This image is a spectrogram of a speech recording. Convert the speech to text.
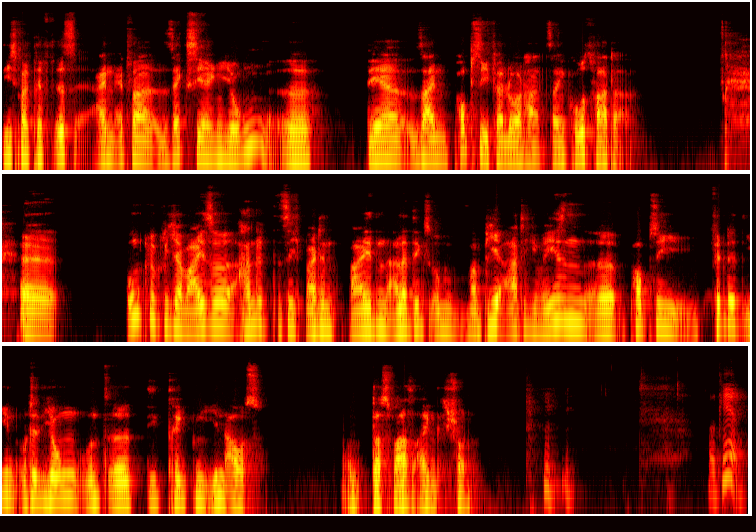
diesmal trifft es einen etwa sechsjährigen Jungen, äh, der seinen Popsy verloren hat, seinen Großvater. Äh, unglücklicherweise handelt es sich bei den beiden allerdings um vampirartige Wesen. Äh, Popsy findet ihn unter die Jungen und äh, die trinken ihn aus. Und das war's eigentlich schon. Okay.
